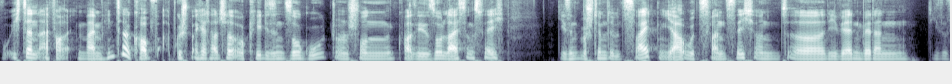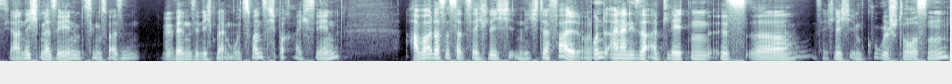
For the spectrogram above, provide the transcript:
wo ich dann einfach in meinem Hinterkopf abgespeichert hatte, okay, die sind so gut und schon quasi so leistungsfähig die sind bestimmt im zweiten Jahr U20 und äh, die werden wir dann dieses Jahr nicht mehr sehen, beziehungsweise wir werden sie nicht mehr im U20-Bereich sehen. Aber das ist tatsächlich nicht der Fall. Und einer dieser Athleten ist äh, tatsächlich im Kugelstoßen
